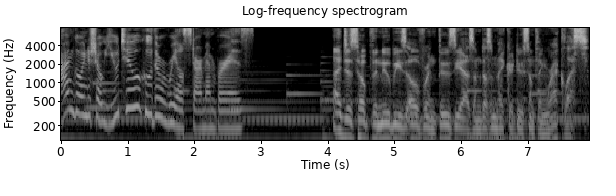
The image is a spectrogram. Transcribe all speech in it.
I'm going to show you two who the real star member is. I just hope the newbie's overenthusiasm doesn't make her do something reckless.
